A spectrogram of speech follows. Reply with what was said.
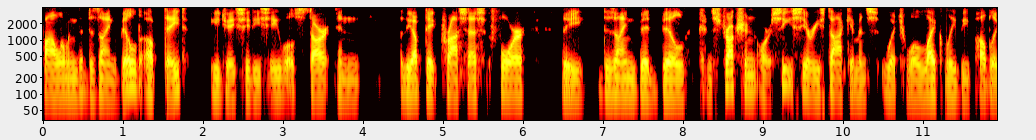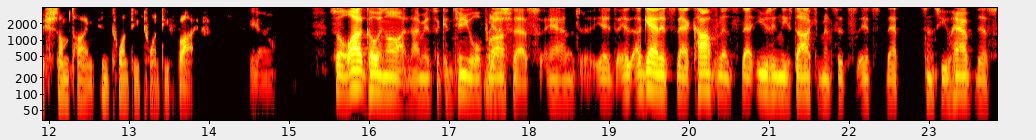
following the design build update, EJCDC will start in the update process for the design bid build construction or C series documents, which will likely be published sometime in 2025. Yeah. So a lot going on. I mean, it's a continual process, yes. and it's it, again, it's that confidence that using these documents, it's it's that since you have this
